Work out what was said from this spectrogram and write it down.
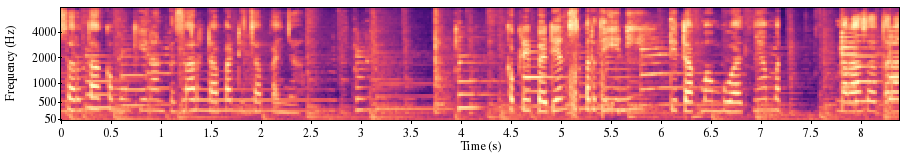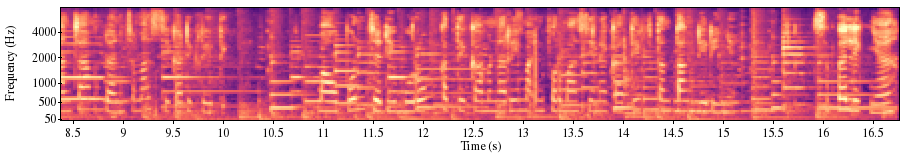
serta kemungkinan besar dapat dicapainya. Kepribadian seperti ini tidak membuatnya merasa terancam dan cemas jika dikritik, maupun jadi murung ketika menerima informasi negatif tentang dirinya. Sebaliknya,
